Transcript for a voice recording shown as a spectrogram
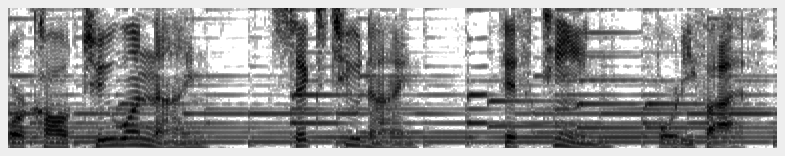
or call 219 629 1545.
